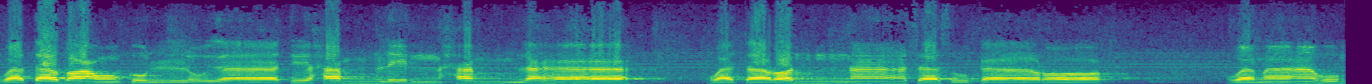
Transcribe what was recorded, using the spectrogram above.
وتضع كل ذات حمل حملها وترى الناس سكارى وما هم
